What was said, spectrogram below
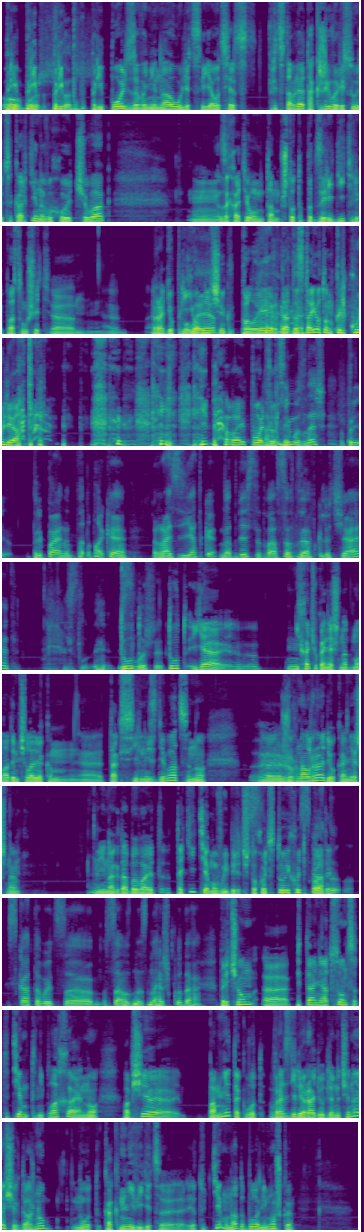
При, О, при, боже, при, при пользовании на улице. Я вот себе представляю, так живо рисуется картина, выходит чувак, захотел он там что-то подзарядить или послушать э, э радиоприемничек, плеер, да, достает он калькулятор. И давай пользоваться. А к нему, знаешь, припаяна такая розетка на 220 да, включает и, тут, слушает. Тут я э, не хочу, конечно, над молодым человеком э, так сильно издеваться, но э, журнал «Радио», конечно, иногда бывает такие темы выберет, что хоть стой, хоть Скат... падай. Скатывается сам знаешь куда. Причем э, питание от солнца-то тема-то неплохая, но вообще по мне так вот в разделе радио для начинающих должно, ну вот как мне видится, эту тему надо было немножко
